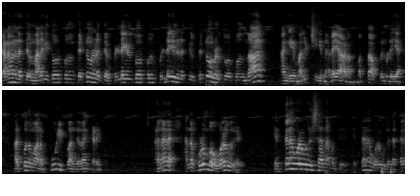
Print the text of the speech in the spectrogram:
கணவனிடத்தில் மனைவி தோற்பதும் பெற்றோரிடத்தில் பிள்ளைகள் தோற்பதும் பிள்ளைகளிடத்தில் பெற்றோர்கள் தோற்பதும் தான் அங்கே மகிழ்ச்சியின் அடையாளம் மத்தாப்பினுடைய அற்புதமான பூரிப்பு அங்கே தான் கிடைக்கும். அதனால் அந்த குடும்ப உறவுகள் எத்தனை உறவுகள் சார் நமக்கு? எத்தனை உறவுகள்? எத்தனை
